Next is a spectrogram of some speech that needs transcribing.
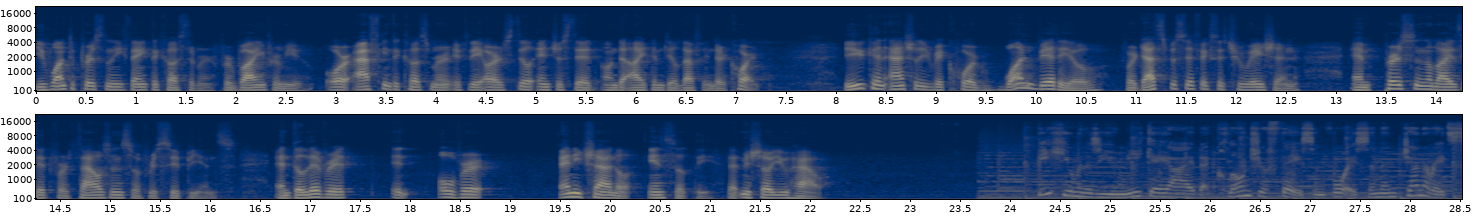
You want to personally thank the customer for buying from you, or asking the customer if they are still interested on the item they left in their cart. You can actually record one video for that specific situation and personalize it for thousands of recipients and deliver it in over any channel instantly. Let me show you how. BHuman is a unique AI that clones your face and voice and then generates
